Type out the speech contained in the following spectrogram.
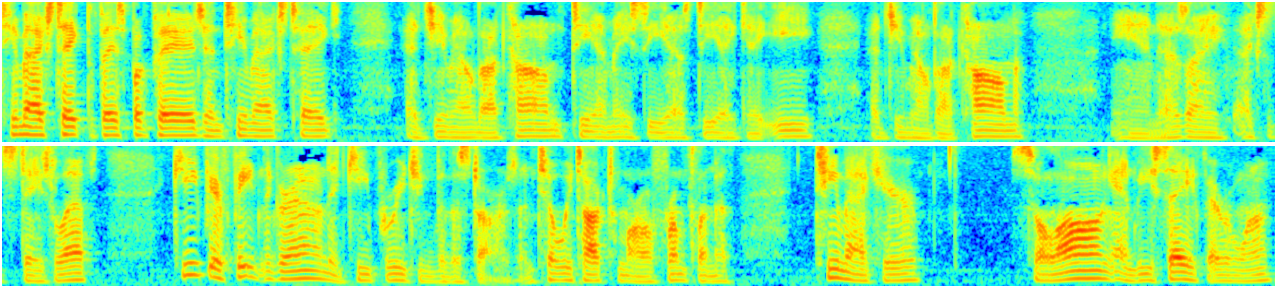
TMAC's Take, the Facebook page, and TMAC's Take at gmail.com, T M A C S T A K E at gmail.com. And as I exit stage left, keep your feet in the ground and keep reaching for the stars. Until we talk tomorrow from Plymouth, TMAC here. So long and be safe, everyone.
